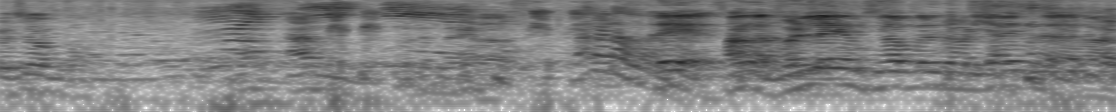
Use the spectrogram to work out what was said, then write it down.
வச்சு போய் அங்க வரைக்கும் வாய்ச்சி வண்டியில மாப்பிள்ளைக்கு இருக்குது கனடா கனடா டேய் சாங்க வெள்ளையும் சிவப்பு இருக்கிறபடியா இந்த ரெண்டு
